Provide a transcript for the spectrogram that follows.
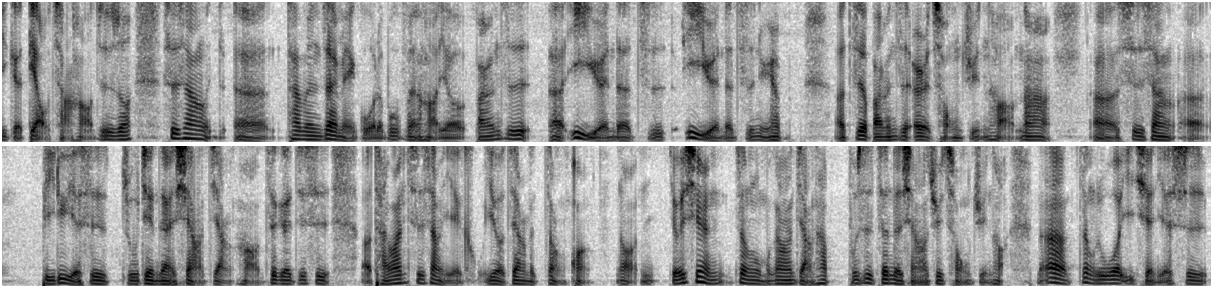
一个调查哈，就是说，事实上，呃，他们在美国的部分哈，有百分之呃议员的子议员的子女，呃，只有百分之二从军哈。那呃，事实上，呃。比率也是逐渐在下降，哈，这个就是呃，台湾事实上也也有这样的状况哦。有一些人，正如我们刚刚讲，他不是真的想要去从军哈。那正如我以前也是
